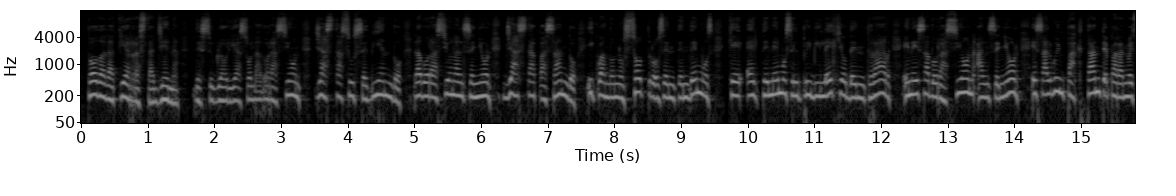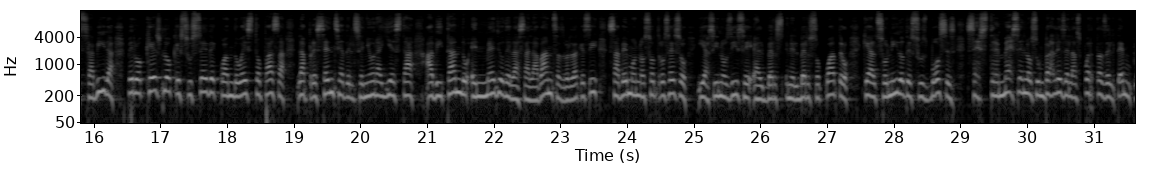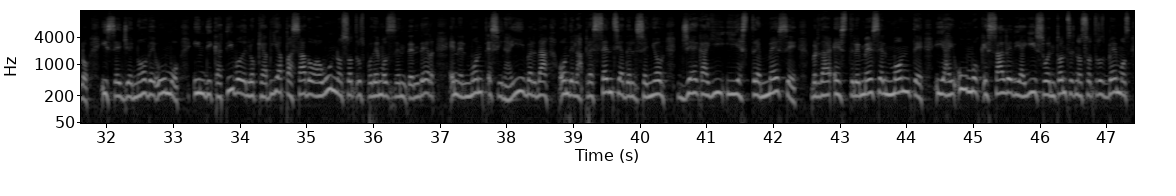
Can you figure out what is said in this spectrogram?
Toda la tierra está llena de su gloria. So, la adoración ya está sucediendo. La adoración al Señor ya está pasando. Y cuando nosotros entendemos que tenemos el privilegio de entrar en esa adoración al Señor, es algo impactante para nuestra vida. Pero ¿qué es lo que sucede cuando esto pasa? La presencia del Señor allí está habitando en medio de las alabanzas, ¿verdad que sí? Sabemos nosotros eso. Y así nos dice en el verso 4 que al sonido de sus voces se estremecen los umbrales de las puertas del templo y se llenó de humo, indicativo de lo que había pasado aún nosotros podemos entender en el monte Sinaí, ¿verdad? Donde la presencia del Señor llega allí y estremece, ¿verdad? Estremece el monte y hay humo que sale de allí. So, entonces nosotros vemos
